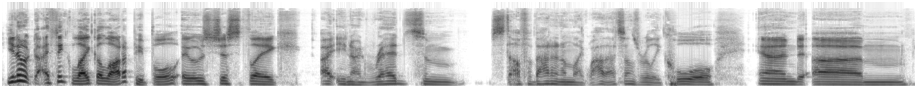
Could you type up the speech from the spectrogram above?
You know, I think like a lot of people, it was just like I, you know, I'd read some stuff about it, and I'm like, wow, that sounds really cool. And um,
